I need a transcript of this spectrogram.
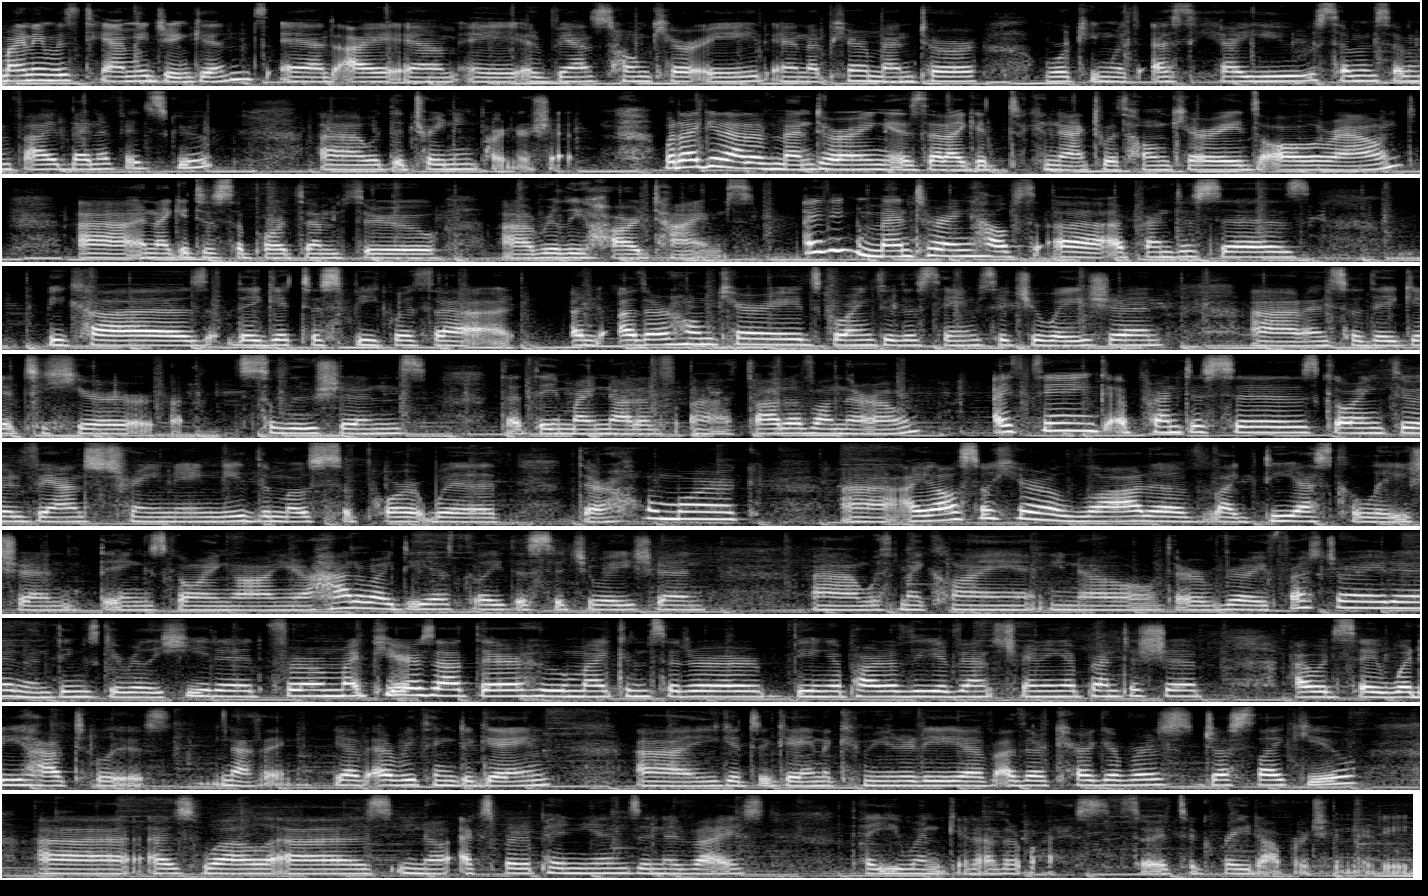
My name is Tammy Jenkins and I am a advanced home care aide and a peer mentor working with SEIU 775 Benefits Group uh, with the training partnership. What I get out of mentoring is that I get to connect with home care aides all around uh, and I get to support them through uh, really hard times. I think mentoring helps uh, apprentices because they get to speak with uh, other home care aides going through the same situation um, and so they get to hear solutions that they might not have uh, thought of on their own. I think apprentices going through advanced training need the most support with their homework. Uh, I also hear a lot of like de-escalation things going on. You know, how do I de-escalate this situation? Um, with my client. You know, they're very frustrated and things get really heated. For my peers out there who might consider being a part of the advanced training apprenticeship, I would say, what do you have to lose? Nothing. You have everything to gain. Uh, you get to gain a community of other caregivers just like you, uh, as well as, you know, expert opinions and advice that you wouldn't get otherwise. So it's a great opportunity.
